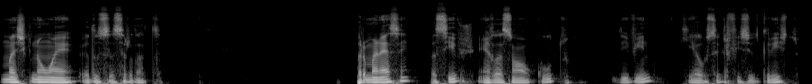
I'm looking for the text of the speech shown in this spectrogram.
mas que não é a do sacerdote. Permanecem passivos em relação ao culto divino, que é o sacrifício de Cristo,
